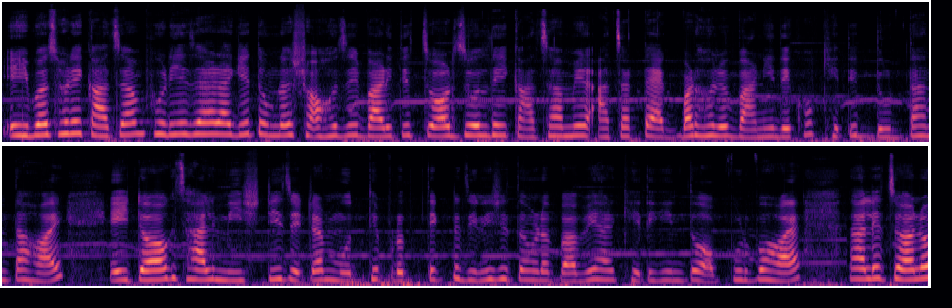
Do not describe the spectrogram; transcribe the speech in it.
এই বছরে কাঁচা আম ফুরিয়ে যাওয়ার আগে তোমরা সহজেই বাড়িতে চট জলদি এই কাঁচা আমের আচারটা একবার হলেও বানিয়ে দেখো, খেতে দুর্দান্ত হয়। এই টক ঝাল মিষ্টি যেটার মধ্যে প্রত্যেকটা জিনিসই তোমরা পাবে আর খেতে কিন্তু অপূর্ব হয়। তাহলে চলো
